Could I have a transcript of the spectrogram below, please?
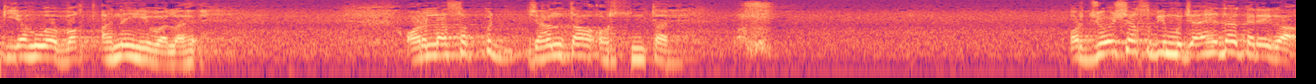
کیا ہوا وقت آنے ہی والا ہے۔ اور اللہ سب کچھ جانتا اور سنتا ہے۔ اور جو شخص بھی مجاہدہ کرے گا،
